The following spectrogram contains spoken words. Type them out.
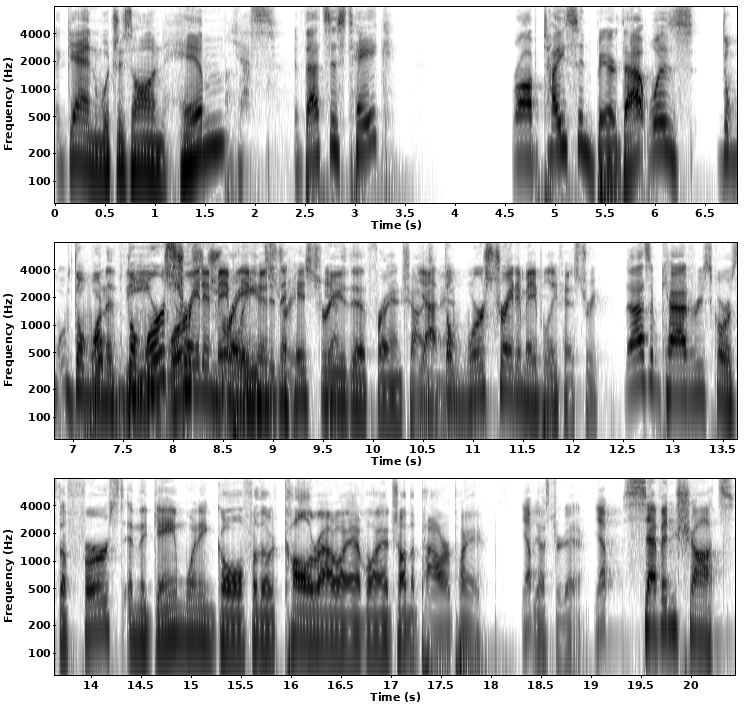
Again, which is on him. Yes. If that's his take, Rob Tyson Bear. That was The the, one of the, worst, trade in Maple Leaf history. in the history Yeah, of the franchise. yeah man. the worst trade in Maple Leaf history. Nazem Kadri scores the first and the game-winning goal for the Colorado Avalanche on the power play Yep. yesterday. Yep. Seven shots.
